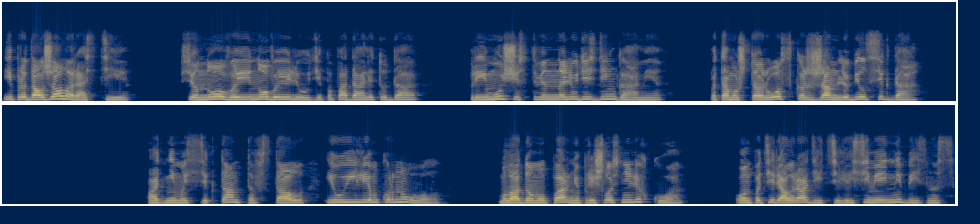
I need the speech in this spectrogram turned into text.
и продолжала расти. Все новые и новые люди попадали туда, преимущественно люди с деньгами, потому что роскошь Жан любил всегда. Одним из сектантов стал и Уильям Корнуолл. Молодому парню пришлось нелегко. Он потерял родителей, семейный бизнес,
